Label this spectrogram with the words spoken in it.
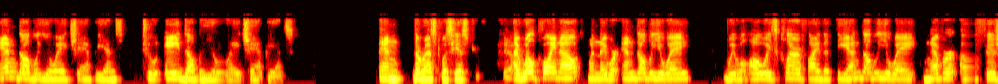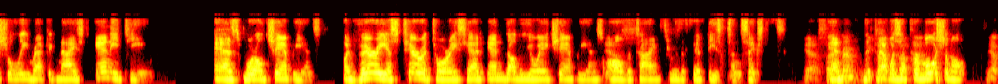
NWA champions to AWA champions. And the rest was history. Yeah. I will point out when they were NWA, we will always clarify that the NWA never officially recognized any team as world champions, but various territories had NWA champions all the time through the 50s and 60s. yes. I And remember. th- that was a promotional, Yeah.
